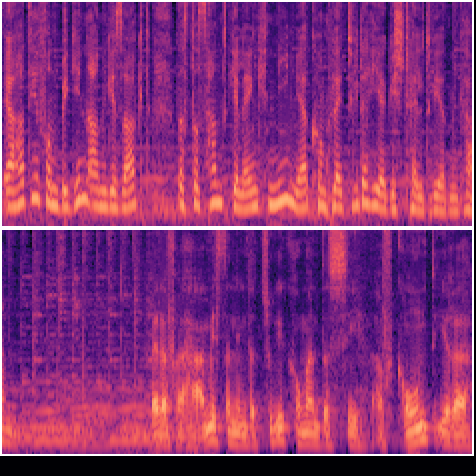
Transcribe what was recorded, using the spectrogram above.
Er hat ihr von Beginn an gesagt, dass das Handgelenk nie mehr komplett wiederhergestellt werden kann. Bei der Frau Ham ist dann eben dazugekommen, dass sie aufgrund ihrer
